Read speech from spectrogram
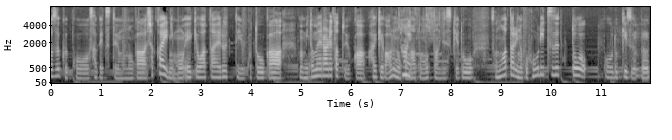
づくこう差別というものが社会にも影響を与えるっていうことが、ま、認められたというか背景があるのかなと思ったんですけど、はい、その辺りのこう法律とこうルッキズム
